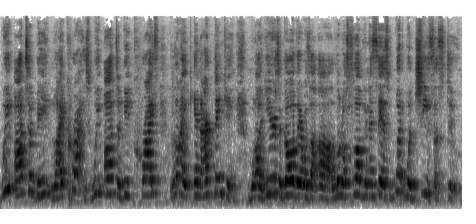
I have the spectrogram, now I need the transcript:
we ought to be like Christ. We ought to be Christ like in our thinking. Well, years ago, there was a, a little slogan that says, What would Jesus do?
